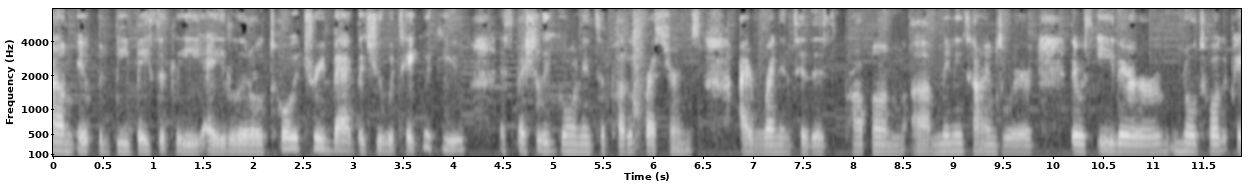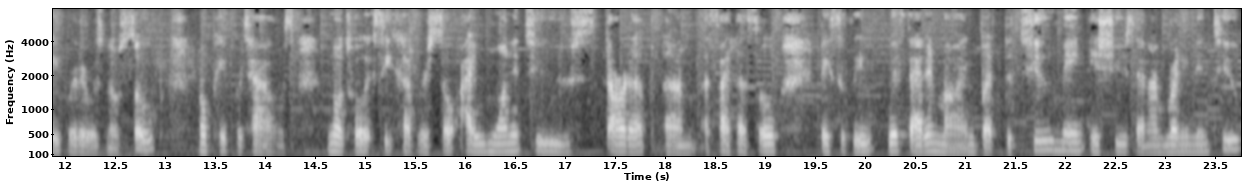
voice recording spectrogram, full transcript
Um, it would be basically a little toiletry bag that you would take with you, especially going into public restrooms. I've run into this problem uh, many times where there was either no toilet paper, there was no soap, no paper towels, no toilet seat covers. So I wanted to start up um, a side hustle basically with that in mind. But the two main issues that I'm running into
